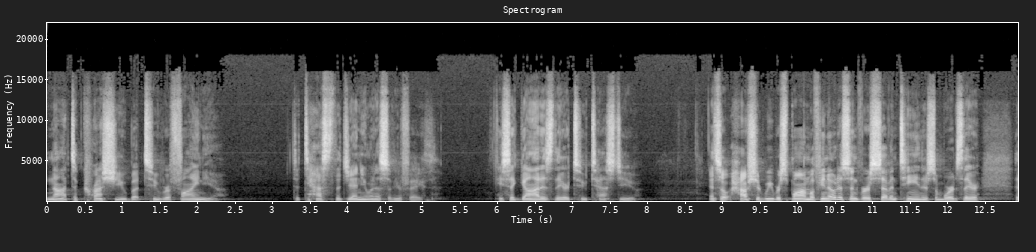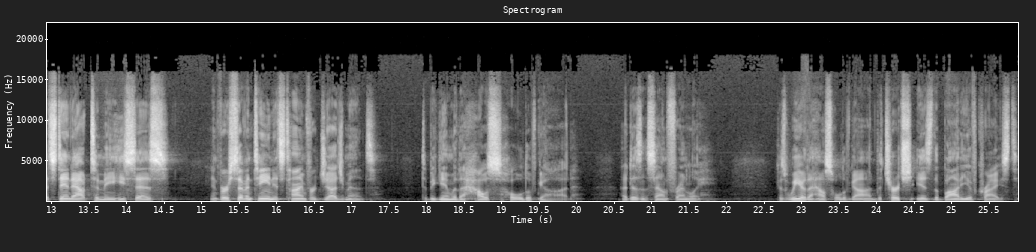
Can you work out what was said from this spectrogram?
not to crush you, but to refine you, to test the genuineness of your faith. He said, God is there to test you. And so, how should we respond? Well, if you notice in verse 17, there's some words there that stand out to me. He says, in verse 17, it's time for judgment to begin with the household of God. That doesn't sound friendly because we are the household of God. The church is the body of Christ.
